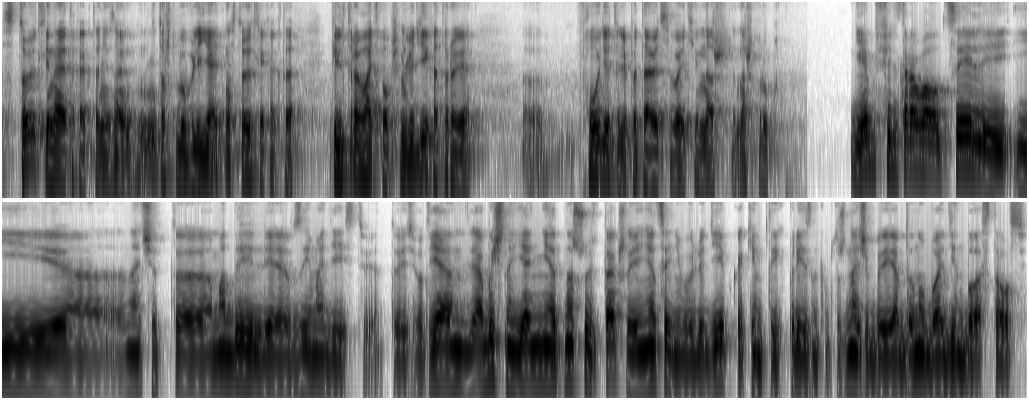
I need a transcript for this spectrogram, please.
Стоит ли на это как-то, не знаю, не то чтобы влиять, но стоит ли как-то фильтровать, в общем, людей, которые э, входят или пытаются войти в наш, наш круг? Я бы фильтровал цели и э, значит, э, модели взаимодействия. То есть вот я обычно я не отношусь так, что я не оцениваю людей по каким-то их признакам, потому что иначе бы я давно бы один был остался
